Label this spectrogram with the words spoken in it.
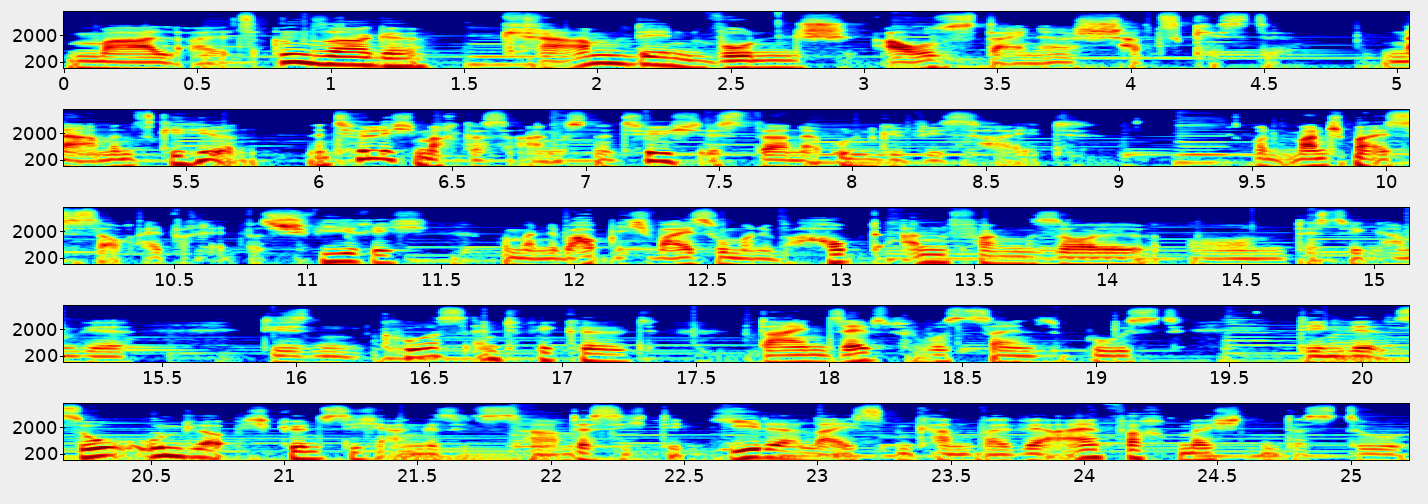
Mal als Ansage, kram den Wunsch aus deiner Schatzkiste namens Gehirn. Natürlich macht das Angst, natürlich ist da eine Ungewissheit. Und manchmal ist es auch einfach etwas schwierig, weil man überhaupt nicht weiß, wo man überhaupt anfangen soll. Und deswegen haben wir diesen Kurs entwickelt, dein Selbstbewusstseinsboost, den wir so unglaublich günstig angesetzt haben, dass sich den jeder leisten kann, weil wir einfach möchten, dass du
